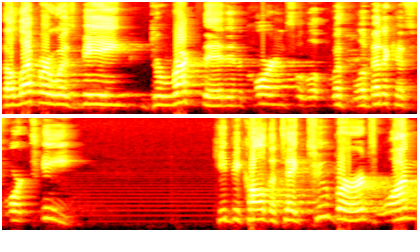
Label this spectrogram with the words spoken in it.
the leper was being directed in accordance with, with Leviticus 14 he'd be called to take two birds, one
